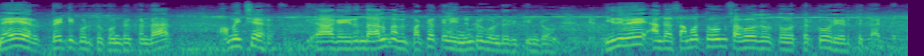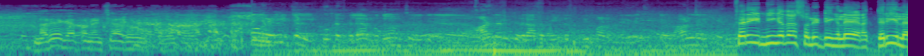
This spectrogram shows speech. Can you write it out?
மேயர் பேட்டி கொடுத்து கொண்டிருக்கின்றார். அமைச்சர் ஆக இருந்தாலும் அதன் பக்கத்திலே நின்று கொண்டிருக்கின்றோம். இதுவே அந்த சமத்துவம் சகோதரத்துவத்திற்கு ஒரு எடுத்துக்காட்டு. நிறைய கேட்ப நினைச்சேன் அது ஒரு கூட்டத்தில் ஆளுநருக்கு எதிராக மீண்டும் தீர்மானம் சரி நீங்கள் தான் சொல்லிட்டீங்களே எனக்கு தெரியல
